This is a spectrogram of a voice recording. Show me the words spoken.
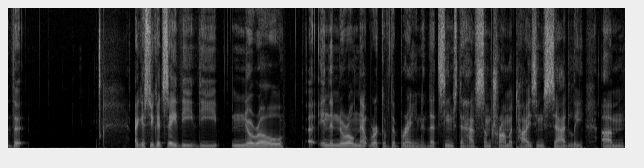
the I guess you could say the the neuro uh, in the neural network of the brain that seems to have some traumatizing, sadly, um,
